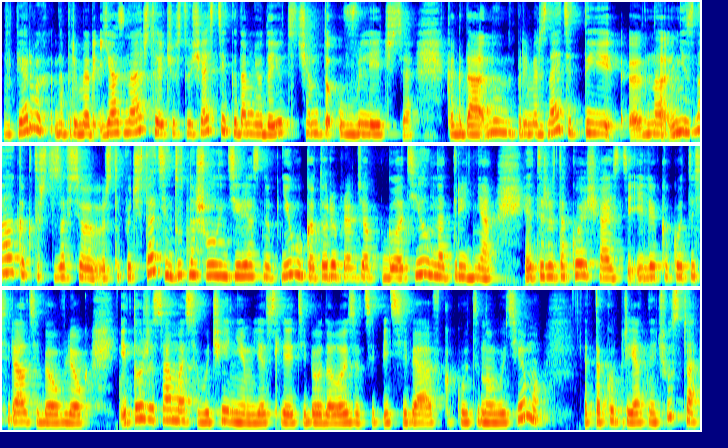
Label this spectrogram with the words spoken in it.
Во-первых, например, я знаю, что я чувствую счастье, когда мне удается чем-то увлечься. Когда, ну, например, знаете, ты э, не знал как-то, что за все, что почитать, и тут нашел интересную книгу, которая прям тебя поглотила на три дня. Это же такое счастье. Или какой-то сериал тебя увлек. И то же самое с обучением, если тебе удалось зацепить себя в какую-то новую тему, это такое приятное чувство.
